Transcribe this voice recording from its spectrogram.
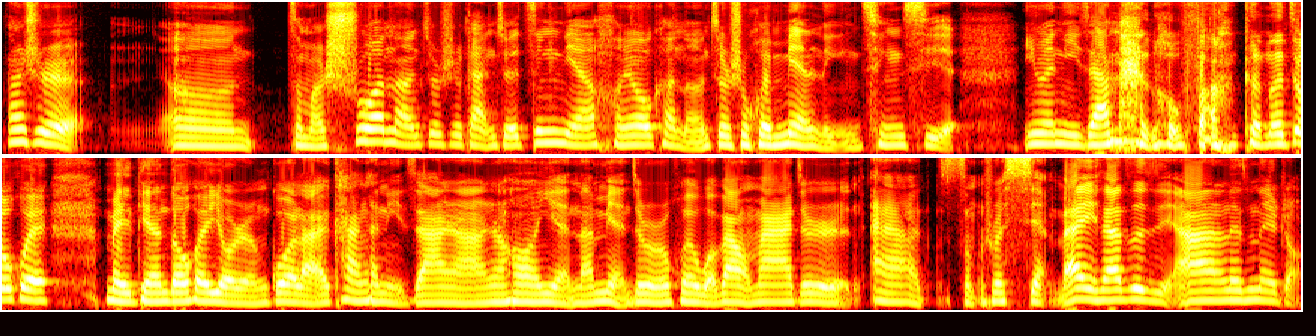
但是嗯。怎么说呢？就是感觉今年很有可能就是会面临亲戚，因为你家买楼房，可能就会每天都会有人过来看看你家呀，然后也难免就是会我爸我妈就是哎呀怎么说显摆一下自己啊，类似那种。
